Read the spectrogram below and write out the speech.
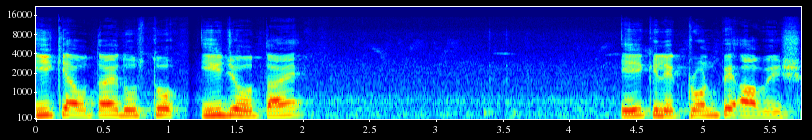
ई e क्या होता है दोस्तों? ई e जो होता है, एक इलेक्ट्रॉन पे आवेश।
